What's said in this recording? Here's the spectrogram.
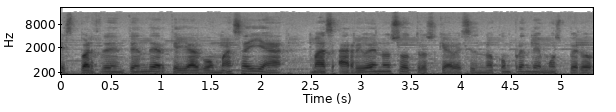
es parte de entender que hay algo más allá, más arriba de nosotros que a veces no comprendemos, pero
